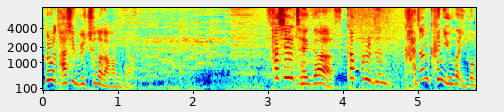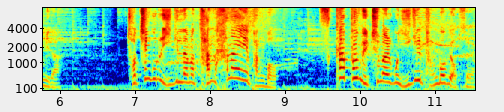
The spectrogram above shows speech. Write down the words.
그리고 다시 뮤츠가 나갑니다. 사실 제가 스카프를 든 가장 큰 이유가 이겁니다. 저 친구를 이기려면 단 하나의 방법. 스카프 뮤츠 말고는 이길 방법이 없어요.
